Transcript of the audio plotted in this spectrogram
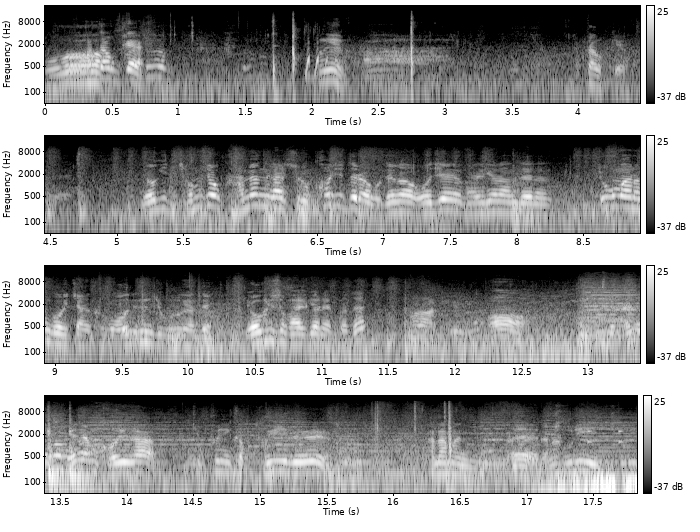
우와. 갔다 올게. 형님 갔다 올게요 여기 점점 가면 갈수록 커지더라고 내가 어제 발견한 데는 조그마한 거 있잖아 그거 어디 있는지 모르겠는데 여기서 발견했거든 앞에 어 아니 왜냐면 거기가 깊으니까 부위를 하나만 네? 둘이 둘이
